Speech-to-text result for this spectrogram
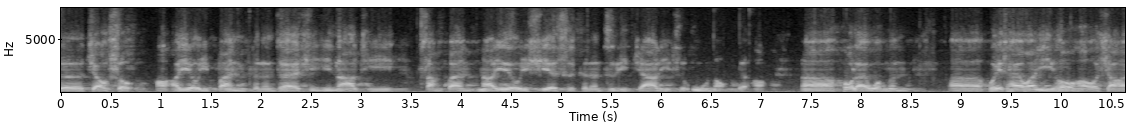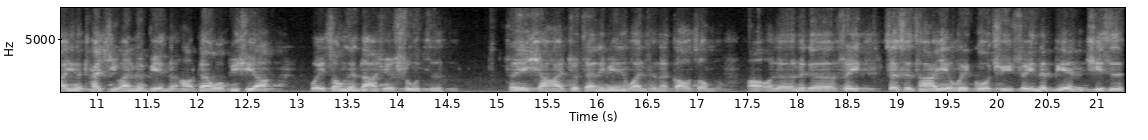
的教授啊，也有一半可能在辛辛那提上班，那也有一些是可能自己家里是务农的哈。那后来我们呃回台湾以后哈，我小孩因为太喜欢那边了哈，但我必须要回中正大学述职，所以小孩就在那边完成了高中。哦，我的那个，所以这次他也会过去，所以那边其实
